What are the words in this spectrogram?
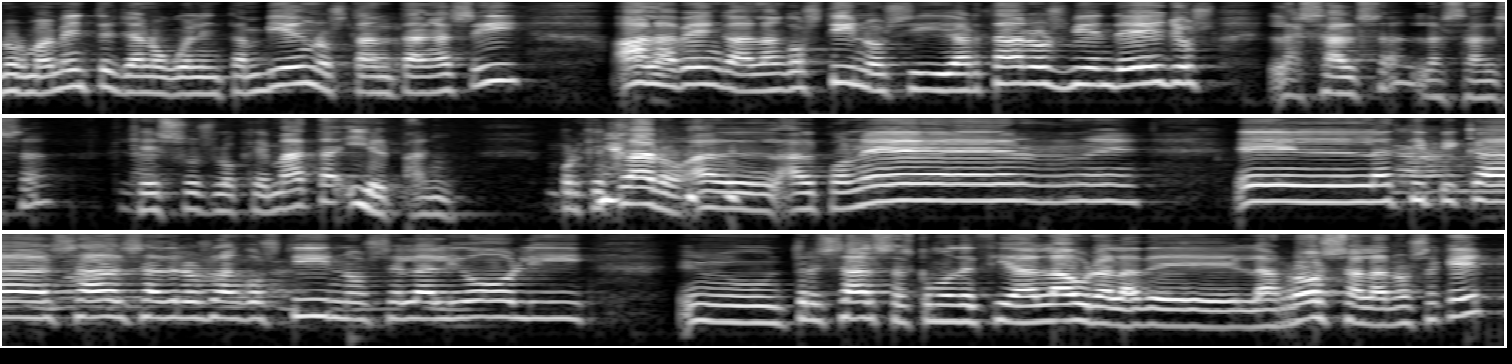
normalmente ya no huelen tan bien, no están tan así. Ala, venga, langostinos y hartaros bien de ellos. La salsa, la salsa, que eso es lo que mata, y el pan. Porque claro, al, al poner eh, el- la típica salsa de los langostinos, el alioli, eh, tres salsas, como decía Laura, la de la rosa, la no sé qué,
